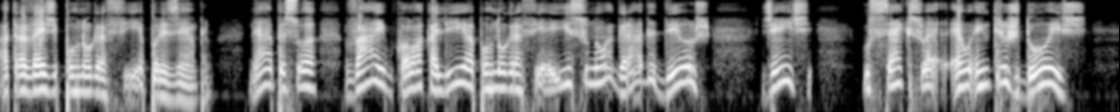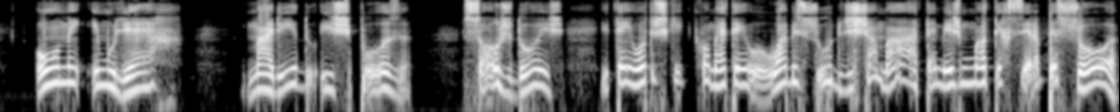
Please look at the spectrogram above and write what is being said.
através de pornografia, por exemplo. Né? A pessoa vai, coloca ali a pornografia, e isso não agrada a Deus. Gente, o sexo é, é entre os dois, homem e mulher, marido e esposa, só os dois. E tem outros que cometem o absurdo de chamar até mesmo uma terceira pessoa,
